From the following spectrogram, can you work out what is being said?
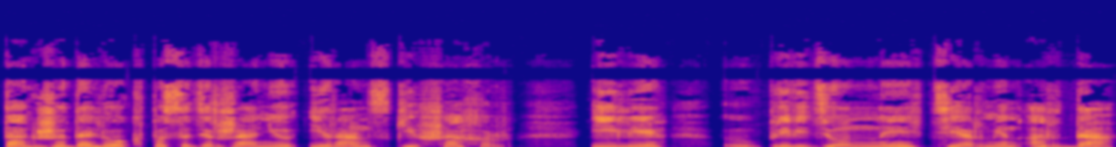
Также далек по содержанию иранский «шахр» или э, приведенный термин «орда»,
